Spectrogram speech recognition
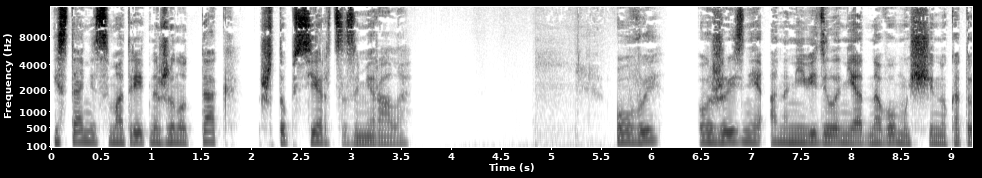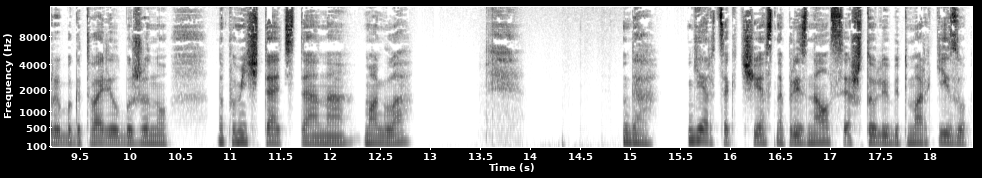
И станет смотреть на жену так, чтоб сердце замирало. Увы, в жизни она не видела ни одного мужчину, который боготворил бы жену, но помечтать-то она могла. Да, герцог честно признался, что любит маркизу,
